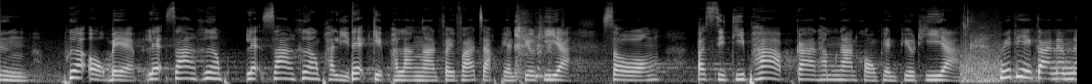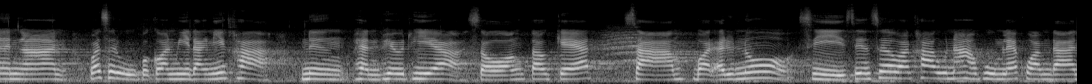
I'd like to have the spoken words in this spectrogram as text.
1. เพื่อออกแบบและสร้างเครื่องและสร้างเครื่องผลิตและเก็บพลังงานไฟฟ้าจากแผ่นเพลเทีย 2. ประสิทธิภาพการทำงานของแผ่นเพลเทีย วิธีการดำเนินงาน วัสดุอุปกรณ์มีดังนี้ค่ะ 1. แผ่นเพลเทีย 2. เตาแก๊ส 3. บอร์ด Arduino 4. เซ็นเซอร์วัดค่าอุณหภูมิและความดัน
